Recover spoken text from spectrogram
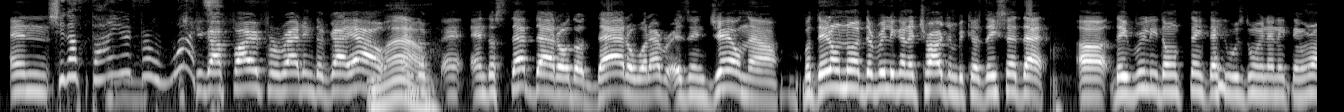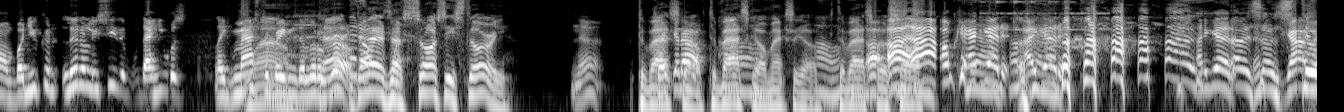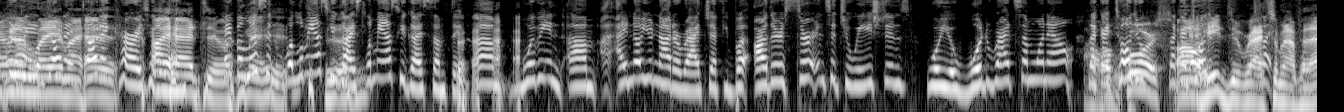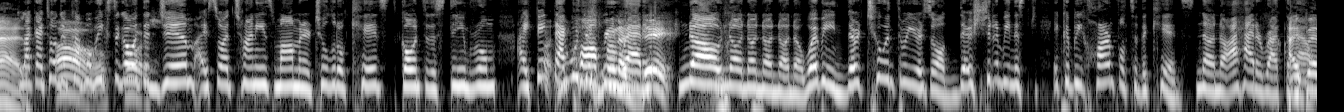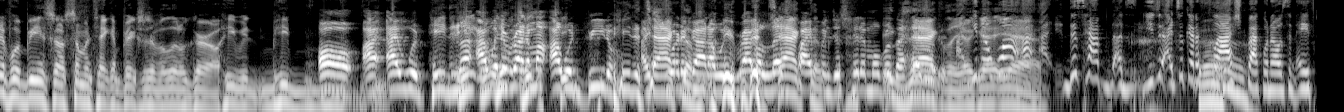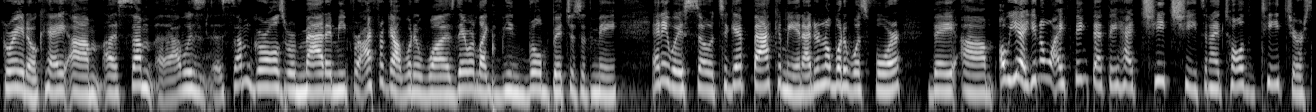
and she got fired for what? she got fired for ratting the guy out. Wow. And the, and, and the stepdad or the dad or whatever is in jail now, but they don't know if they're really going to charge him because they said that uh, they really don't think that he was doing anything wrong. But you could literally see that, that he was like masturbating Wow. the little That- girl. That is a saucy story. yeah. Tabasco, out. Tabasco, Mexico, Oh, okay. Tabasco. Uh, sauce. ah, ah, okay, I get it. I get it. I get it. That was so stupid and lame. don't, I don't had- encourage him. I had to. Hey, but listen. Well, let me ask you guys. Let me ask you guys something. Um, women, um, I I know you're not a rat, Jeffy, but are there certain situations where you would rat someone out? Like I of told course. you. Like I Oh, told you- he'd do rat like- someone out for that. Like I told you a couple Oh, weeks ago at the gym, I saw a Chinese mom and her two little kids go into the steam room. I think that were called for ratting. No, no, no, no, no, no. I mean, they're two and three years old. There shouldn't be this. It could be harmful to the kids. No, no. I had to rat them out. I out. bet if we're being so, someone taking pictures of a little little girl, he would he. Oh, I, I would. He'd- no, he- I wouldn't rat him out. I would beat him. he'd I attack swear to. God, I He would would grab a lead pipe them. and just hit him over the head. Exactly. Uh, you know what? yeah. I, I, this happened. uh, You, I just got a flashback when I was in eighth grade. Okay, um, uh, some I was some girls were mad at me for I forgot what it was. They were like being real bitches with me. Anyway, so to get back at me, and I don't know what it was for. They, um, oh yeah, you know, I think that they had cheat sheets, and I told the teachers.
